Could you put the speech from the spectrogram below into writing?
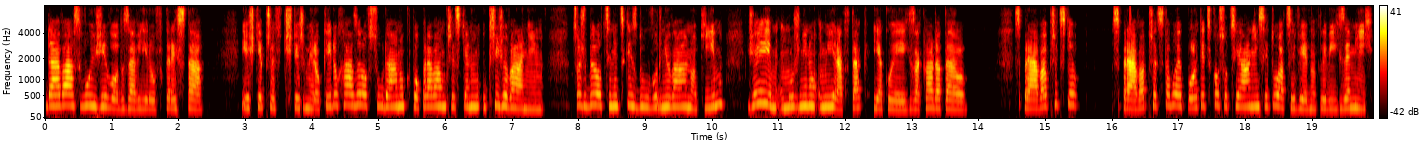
dává svůj život za víru v Krista. Ještě před čtyřmi roky docházelo v Súdánu k popravám křesťanů ukřižováním, což bylo cynicky zdůvodňováno tím, že je jim umožněno umírat tak, jako jejich zakladatel. Zpráva, představ... Zpráva představuje politicko-sociální situaci v jednotlivých zemích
